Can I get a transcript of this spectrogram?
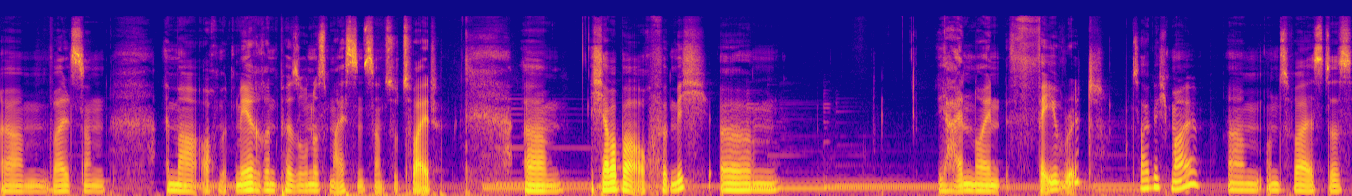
weil es dann immer auch mit mehreren Personen ist, meistens dann zu zweit. Ähm, ich habe aber auch für mich ähm, ja einen neuen Favorite, sage ich mal. Ähm, und zwar ist das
